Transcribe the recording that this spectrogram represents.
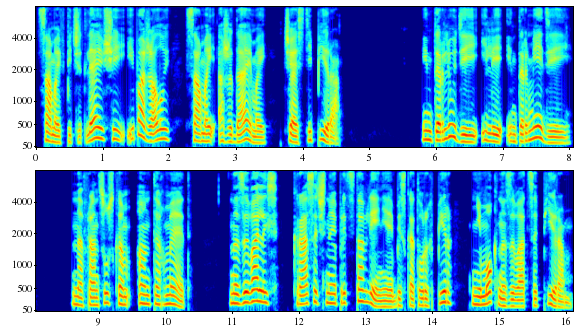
самой впечатляющей и, пожалуй, самой ожидаемой части пира. Интерлюдией или интермедией, на французском «intermed», назывались красочные представления, без которых пир не мог называться пиром.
